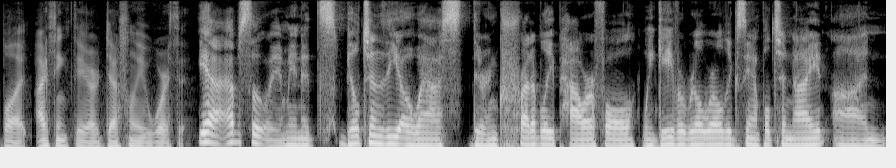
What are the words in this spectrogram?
but I think they are definitely worth it. Yeah, absolutely. I mean, it's built into the OS. They're incredibly powerful. We gave a real world example tonight on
